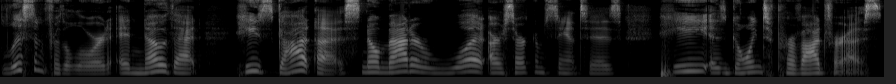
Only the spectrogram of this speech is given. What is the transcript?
listen for the Lord and know that He's got us no matter what our circumstances. He is going to provide for us.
